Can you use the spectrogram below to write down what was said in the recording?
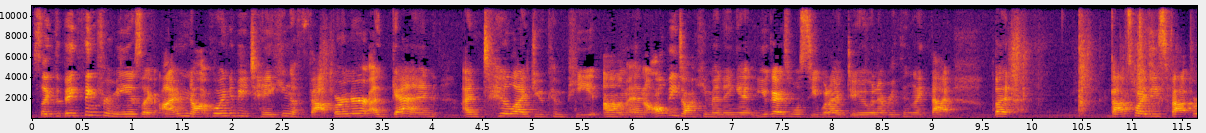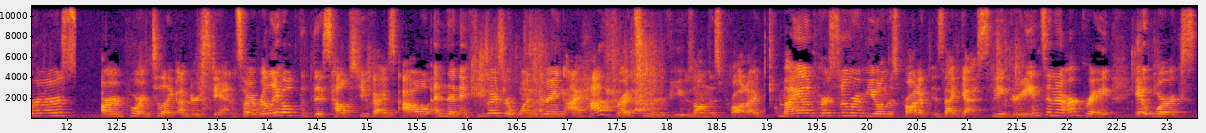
so like the big thing for me is like I'm not going to be taking a fat burner again until I do compete um, and I'll be documenting it you guys will see what I do and everything like that but that's why these fat burners are important to like understand. So I really hope that this helps you guys out. And then if you guys are wondering, I have read some reviews on this product. My own personal review on this product is that yes, the ingredients in it are great, it works,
